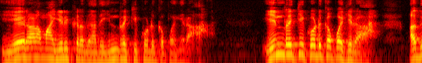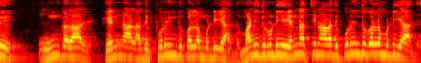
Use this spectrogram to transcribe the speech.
ஏராளமாக இருக்கிறது. அதை இன்றைக்கு கொடுக்க போகிறா. இன்றைக்கு கொடுக்க போகிறா. அது உங்களால் என்னால் அதை புரிந்து கொள்ள முடியாது. மனிதனுடைய எண்ணத்தினால் அதை புரிந்து கொள்ள முடியாது.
